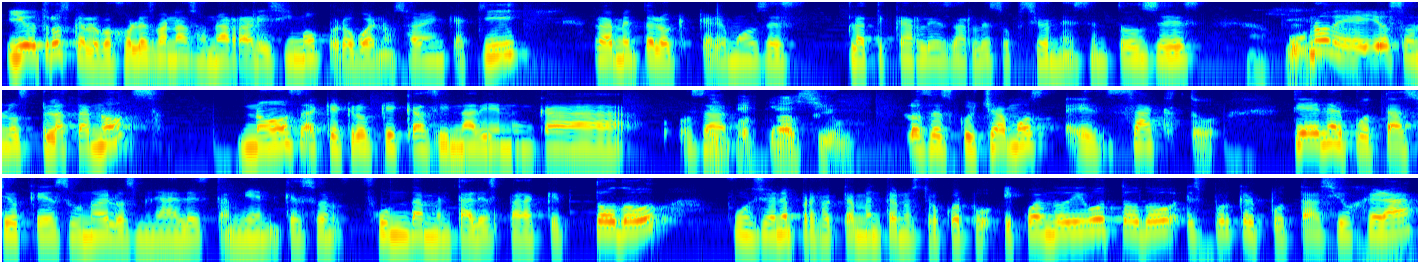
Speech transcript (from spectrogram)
Y otros que a lo mejor les van a sonar rarísimo, pero bueno, saben que aquí realmente lo que queremos es platicarles, darles opciones. Entonces, uno de ellos son los plátanos. ¿No? O sea, que creo que casi nadie nunca, o sea, potasio. los escuchamos exacto. Tiene el potasio, que es uno de los minerales también que son fundamentales para que todo funcione perfectamente en nuestro cuerpo. Y cuando digo todo, es porque el potasio, Gera,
